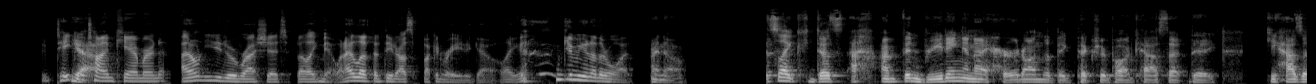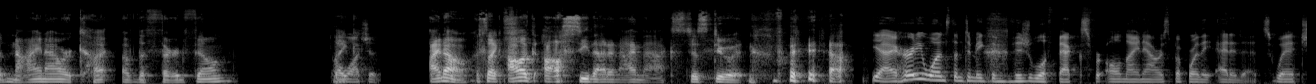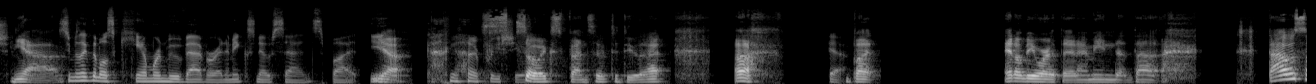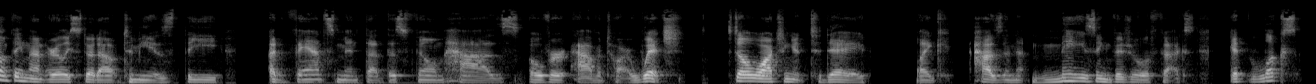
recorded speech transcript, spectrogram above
Take yeah. your time, Cameron. I don't need you to rush it, but like man, when I left the theater, I was fucking ready to go. Like, give me another one. I know. It's like does I've been reading and I heard on the Big Picture podcast that they he has a nine hour cut of the third film. Like, I'll watch it. I know. It's like I'll I'll see that in IMAX. Just do it. Put it up. Yeah, I heard he wants them to make the visual effects for all nine hours before they edit it, which yeah seems like the most Cameron move ever, and it makes no sense. But yeah, know, gotta appreciate. So it. expensive to do that. Ugh. Yeah, but it'll be worth it. I mean that that was something that really stood out to me is the advancement that this film has over Avatar, which still watching it today, like has an amazing visual effects. It looks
